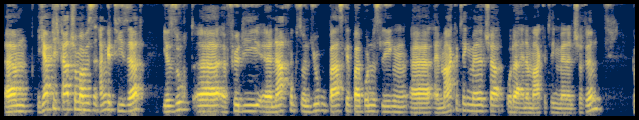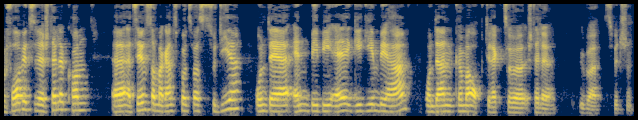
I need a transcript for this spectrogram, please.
Ähm, ich habe dich gerade schon mal ein bisschen angeteasert. Ihr sucht äh, für die äh, Nachwuchs- und Jugendbasketball-Bundesligen äh, einen Marketingmanager oder eine Marketingmanagerin. Bevor wir zu der Stelle kommen, äh, erzähl uns doch mal ganz kurz was zu dir und der NBBL GmbH und dann können wir auch direkt zur Stelle über switchen.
